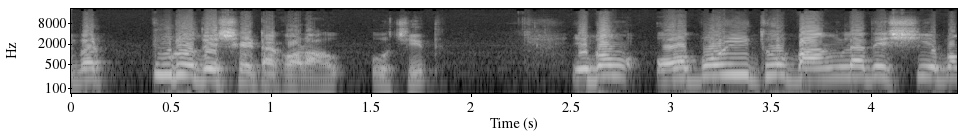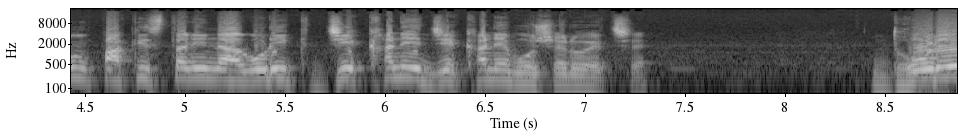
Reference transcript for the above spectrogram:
এবার পুরো দেশে এটা করা উচিত। এবং অবৈধ বাংলাদেশি এবং পাকিস্তানি নাগরিক যেখানে যেখানে বসে রয়েছে, ধরে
